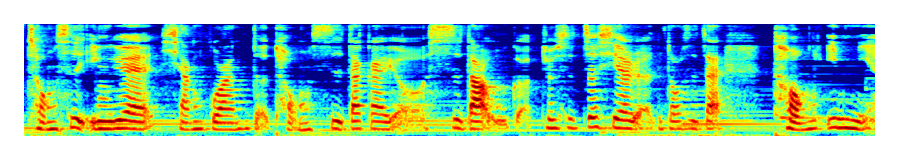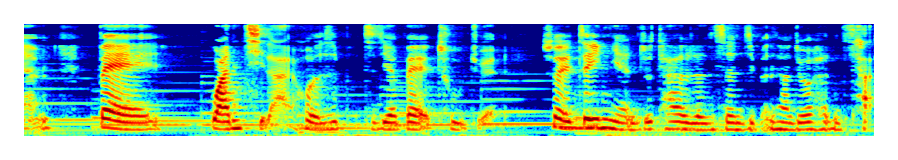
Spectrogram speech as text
从事音乐相关的同事，大概有四到五个，就是这些人都是在同一年被关起来，或者是直接被处决，所以这一年就他的人生基本上就很惨。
